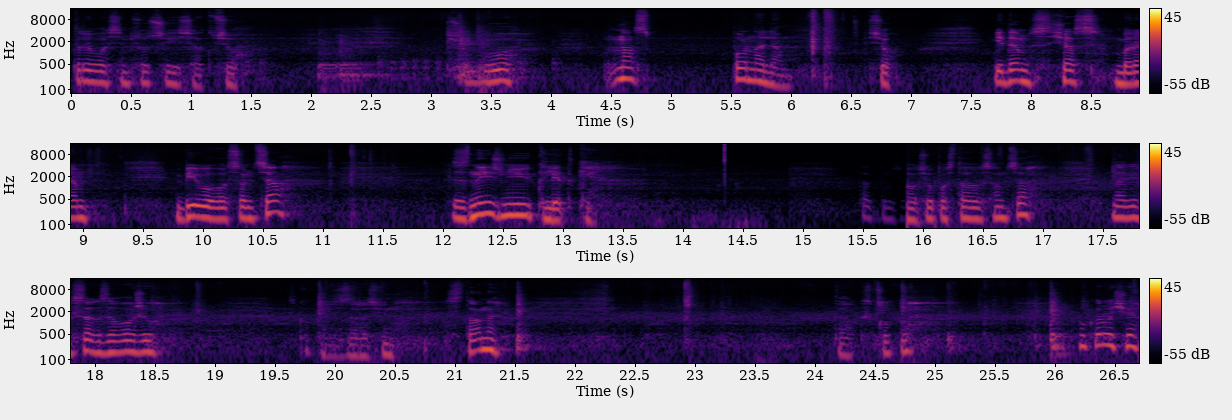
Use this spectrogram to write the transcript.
3860. Все щоб було у нас по нолям. Все. Ідемо зараз беремо білого самця з нижньої клітки. Так, друзі, ось поставив самця. На вісах заважив. Скільки зараз він стане? Так, скільки? Ну, коротше,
